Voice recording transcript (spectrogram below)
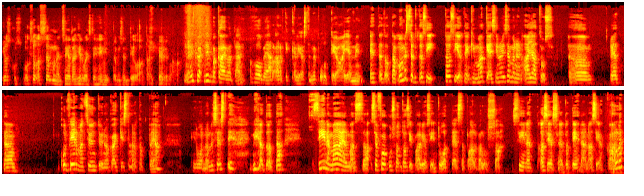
joskus, voiko se olla semmoinen, että se jätä hirveästi hengittämisen tilaa tai pelivaraa? No nyt mä, nyt mä kaivan tämän HBR-artikkelin, josta me puhuttiin jo aiemmin. Että tota, mun mielestä oli tosi, tosi jotenkin makea. Siinä oli semmoinen ajatus, että kun firmat syntyy, ne on kaikki startuppeja luonnollisesti. Ja tota, siinä maailmassa se fokus on tosi paljon siinä tuotteessa, palvelussa, siinä asiassa, jota tehdään asiakkaalle.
